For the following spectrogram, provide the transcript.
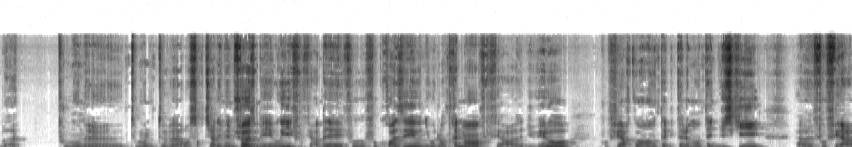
bah, tout, le monde euh, tout le monde te va ressortir les mêmes choses. Mais oui il faut faire des faut faut croiser au niveau de l'entraînement faut faire euh, du vélo faut faire quand tu habites à la montagne du ski il faut faire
